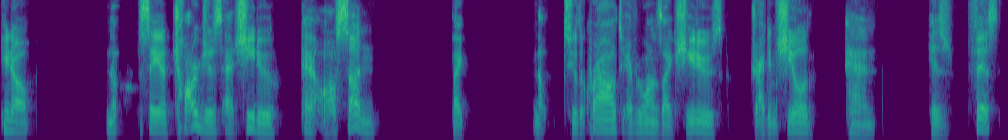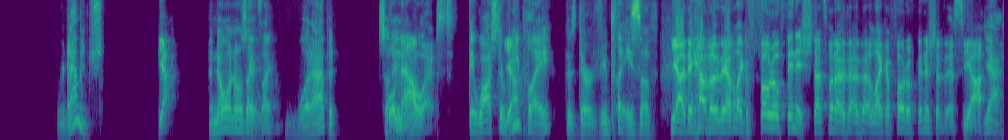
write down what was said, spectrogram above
you know, no Seiya uh, charges at Shiryu, and all of a sudden, like no, to the crowd, to everyone's like Shiryu's dragon shield and his fist were damaged. Yeah and no one knows like, like what happened. So well, they, now what? They watch the yeah. replay because there are replays of. Yeah, they have a they have like a photo finish. That's what I like a photo finish of this. Yeah, yeah.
